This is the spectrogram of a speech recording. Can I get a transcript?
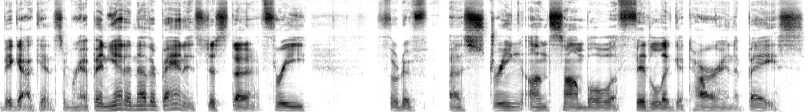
Big Al getting some rep. And yet another band. It's just uh, three sort of a string ensemble, a fiddle, a guitar, and a bass.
